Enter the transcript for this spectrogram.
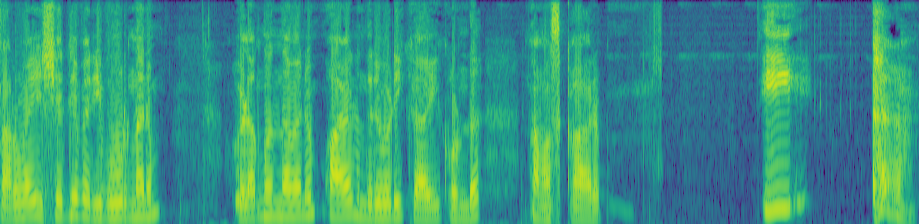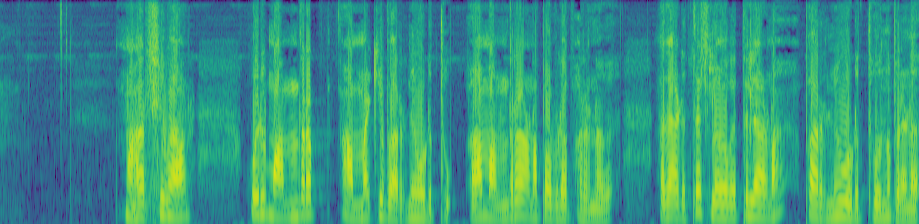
സർവൈശ്വര്യ പരിപൂർണനും വിളങ്ങുന്നവനും ആയ നിരുവടിക്കായിക്കൊണ്ട് നമസ്കാരം. ഈ മഹർഷിമാർ ഒരു മന്ത്രം അമ്മയ്ക്ക് പറഞ്ഞു കൊടുത്തു. ആ മന്ത്രമാണ് അപ്പോൾ ഇവിടെ പറഞ്ഞത്. അത് അടുത്ത ശ്ലോകത്തിലാണ് പറഞ്ഞു കൊടുത്തു എന്ന് പറയണത്.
